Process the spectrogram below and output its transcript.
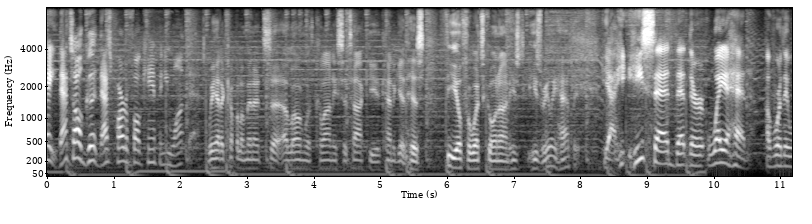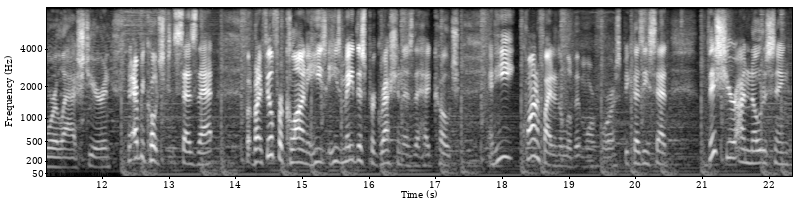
hey, that's all good. That's part of fall camp, and you want that. We had a couple of minutes uh, alone with Kalani Sitake to kind of get his feel for what's going on. He's, he's really happy. Yeah, he, he said that they're way ahead of where they were last year, and know, every coach says that. But, but I feel for Kalani, he's he's made this progression as the head coach, and he quantified it a little bit more for us because he said, this year I'm noticing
